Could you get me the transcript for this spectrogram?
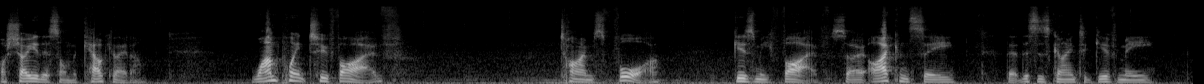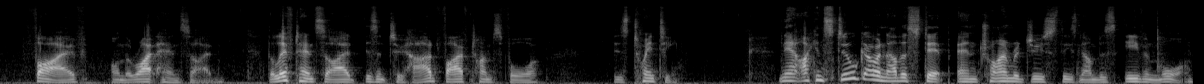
I'll show you this on the calculator. 1.25 times 4 gives me 5. So I can see that this is going to give me 5 on the right hand side. The left hand side isn't too hard, 5 times 4 is 20. Now I can still go another step and try and reduce these numbers even more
